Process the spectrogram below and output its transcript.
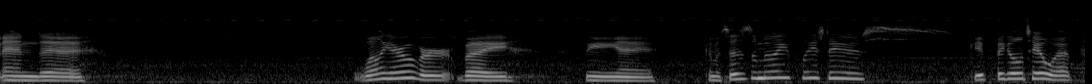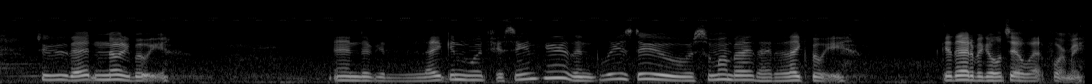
and uh, while you're over by the uh, Citizen buoy, please do give a big old tail whap to that naughty buoy. And if you're liking what you're seeing here, then please do swim on by that like buoy. Give that a big old tail whap for me.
